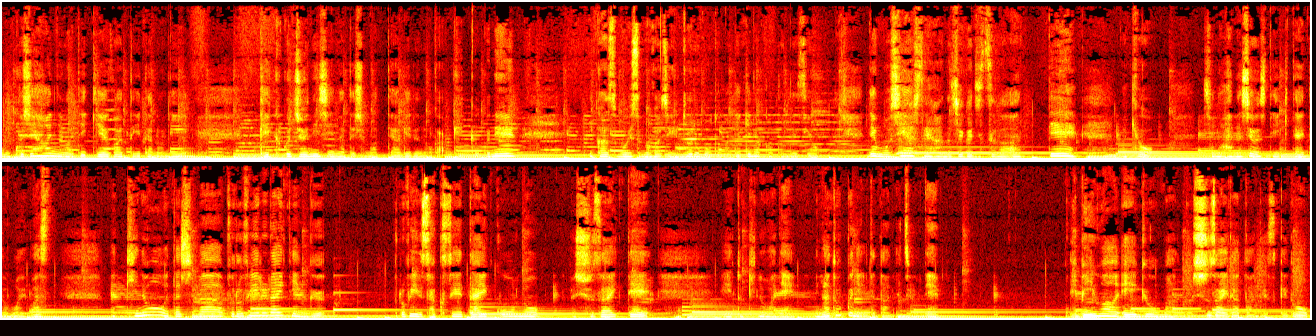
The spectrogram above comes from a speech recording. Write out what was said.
う9時半には出来上がっていたのに結局12時になってしまってあげるのが結局ねイカーズボイスマガジン撮ることができなかったんですよ。でもシェアしたい話が実はあって、ま、今日その話をしていきたいと思います。昨日私はプロフィールライティングプロフィール作成代行の取材で、えーと、昨日はね港区に行ってたんですよね。敏腕営業マンの取材だったんですけど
